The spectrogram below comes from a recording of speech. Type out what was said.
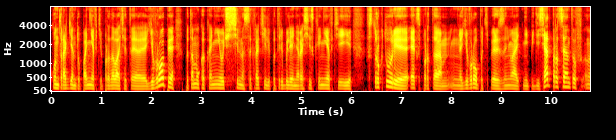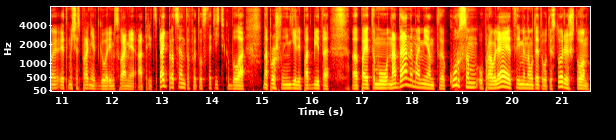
контрагенту по нефти продавать это Европе, потому как они очень сильно сократили потребление российской нефти, и в структуре экспорта Европа теперь занимает не 50%, э, это мы сейчас про нефть говорим с вами, а 35%, эта вот статистика была на прошлой неделе подбита, э, поэтому на данный момент курсом управляет именно вот эта вот история, что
